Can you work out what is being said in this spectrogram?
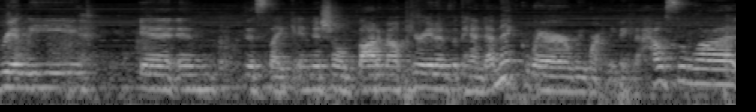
really in, in, this like initial bottom out period of the pandemic where we weren't leaving the house a lot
